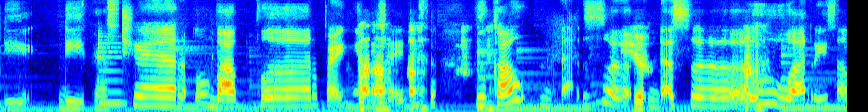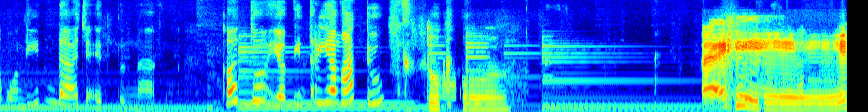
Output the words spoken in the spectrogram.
di di Facebook share, oh baper, pengen Uh-uh, bisa ini tuh. Lu kau ndak se Iya. ndak sewaris sama Dinda cak itu nah. Kau tuh ya pinter ya matu. betul eh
